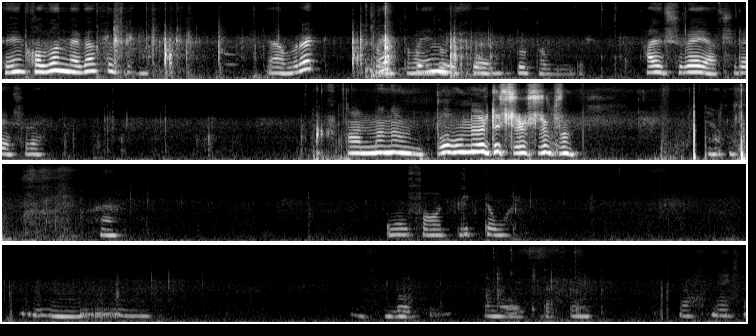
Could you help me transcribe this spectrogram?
Senin kolun neden sıkıyor? Ya bırak. Tamam Hep tamam benim dur. bilgisayarım. Dur tamam dur. Hayır şuraya yaz şuraya şuraya. Anladım. Bu nerede şaşırdım. Ha. 10 saatlik de var. Bu. Ama o iki dakikalık. Yok neyse.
